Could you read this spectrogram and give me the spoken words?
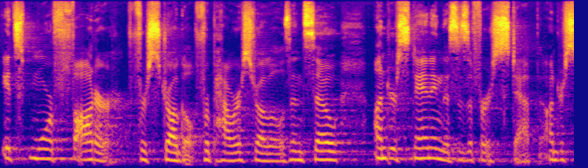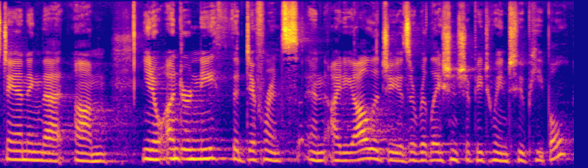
it's more fodder for struggle, for power struggles. And so understanding this is a first step, understanding that, um, you know, underneath the difference in ideology is a relationship between two people,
